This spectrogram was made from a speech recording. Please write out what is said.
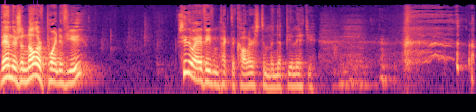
Then there's another point of view. See the way I've even picked the colours to manipulate you?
